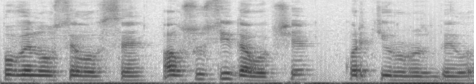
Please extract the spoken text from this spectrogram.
повиносило все. А в сусіда взагалі квартиру розбило.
